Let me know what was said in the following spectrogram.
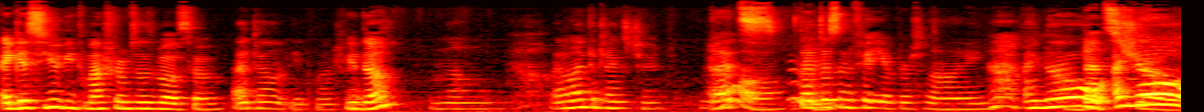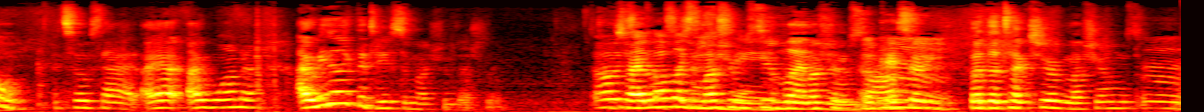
I guess you eat mushrooms as well, so I don't eat mushrooms. you don't. No. I don't like the texture. That's Oh. that hmm. doesn't fit your personality. I know. That's I true. know. It's so sad. I I wanna. I really like the taste of mushrooms actually. Oh, so I love like mushroom consistency. soup, Blend mushroom them. sauce. Okay, so. But the texture of mushrooms. Mm.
